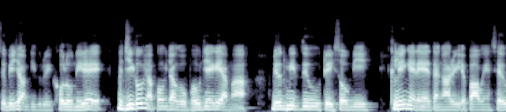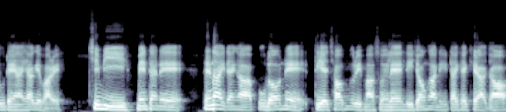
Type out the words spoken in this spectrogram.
စစ်ပေးချောင်ပြည်သူတွေခိုးလုံနေတဲ့မကြီးကုန်းရွာဖုံးကျောင်းကိုဘုံကျဲခဲ့ရမှာမြို့သမီးသူတိတ်ဆုံးပြီးကလင်းငယ်တဲ့တန်ကားတွေအပါဝင်10ဦးဒဏ်ရာရခဲ့ပါတယ်။ ချင်းပြည်မင်းတပ်နဲ့ရင်းနိုင်တိုင်းကပူလောနဲ့တရချောင်းမြို့တွေမှာဆိုရင်လည်းလေကြောင်းကနေတိုက်ခိုက်ခဲ့တာကြောင့်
